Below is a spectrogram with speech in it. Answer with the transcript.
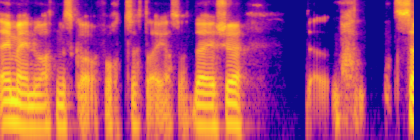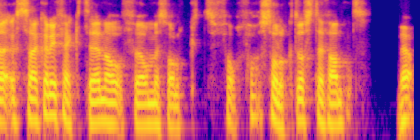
jeg mener jo at vi skal fortsette. Jeg, altså. Det er ikke Se, se hva de fikk til når, før vi solgt, for, for, solgte oss til Fant. Ja.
